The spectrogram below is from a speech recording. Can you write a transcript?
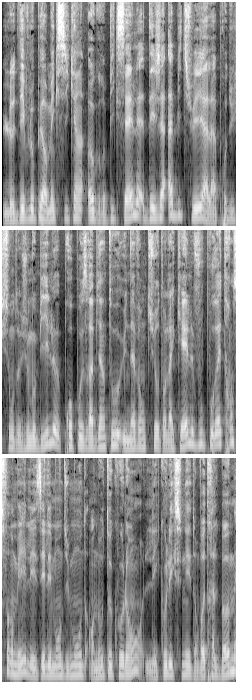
Le développeur mexicain Ogre Pixel, déjà habitué à la production de jeux mobiles, proposera bientôt une aventure dans laquelle vous pourrez transformer les éléments du monde en autocollants, les collectionner dans votre album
